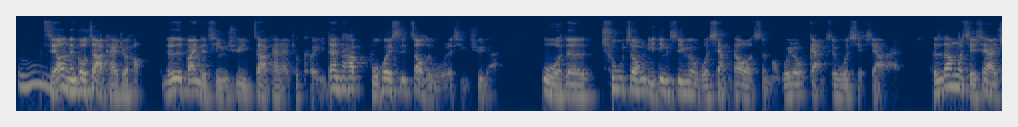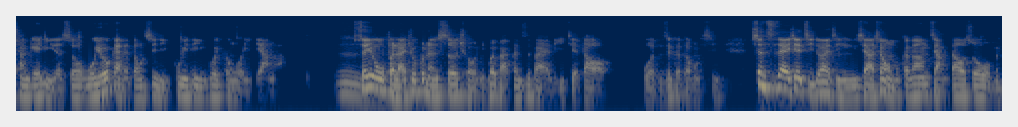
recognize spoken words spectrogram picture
嗯，只要能够炸开就好，就是把你的情绪炸开来就可以，但它不会是照着我的情绪来。我的初衷一定是因为我想到了什么，我有感，所以我写下来。可是当我写下来传给你的时候，我有感的东西你不一定会跟我一样啊。嗯，所以我本来就不能奢求你会百分之百理解到我的这个东西。甚至在一些极端的情形下，像我们刚刚讲到说，我们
